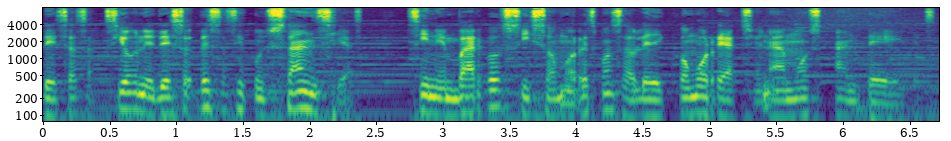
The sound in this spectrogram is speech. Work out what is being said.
de esas acciones, de, de esas circunstancias. Sin embargo, sí somos responsables de cómo reaccionamos ante ellas.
